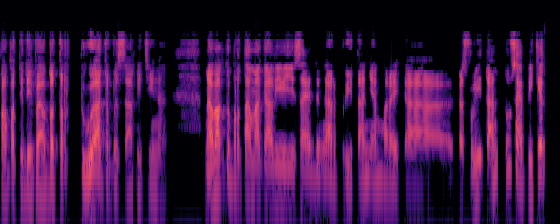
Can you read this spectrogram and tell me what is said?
property developer terdua terbesar di Cina. Nah, waktu pertama kali saya dengar beritanya mereka kesulitan, tuh saya pikir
